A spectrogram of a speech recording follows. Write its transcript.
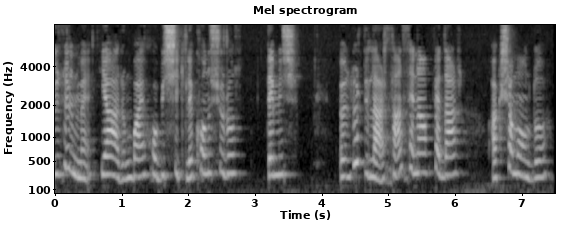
üzülme yarın Bay Hobişik'le konuşuruz demiş. Özür dilersen seni affeder. Akşam oldu.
